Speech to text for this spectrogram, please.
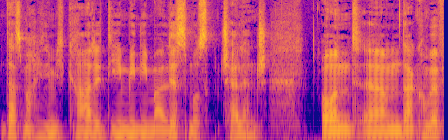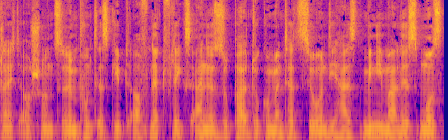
das mache ich nämlich gerade, die Minimalismus-Challenge. Und ähm, da kommen wir vielleicht auch schon zu dem Punkt, es gibt auf Netflix eine super Dokumentation, die heißt Minimalismus,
